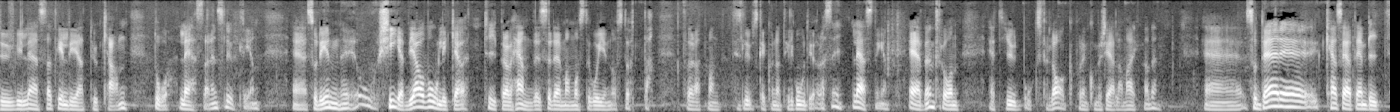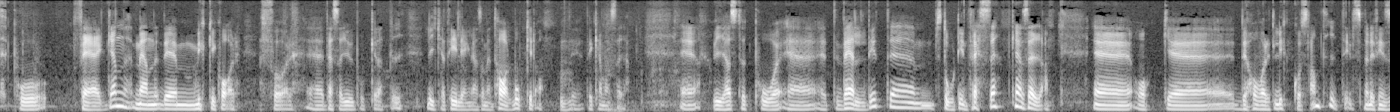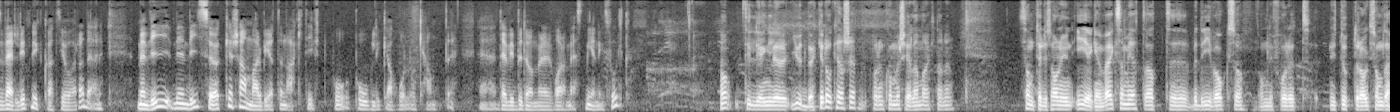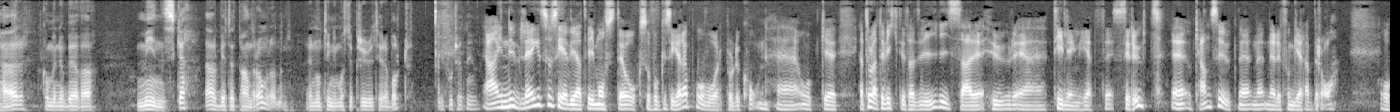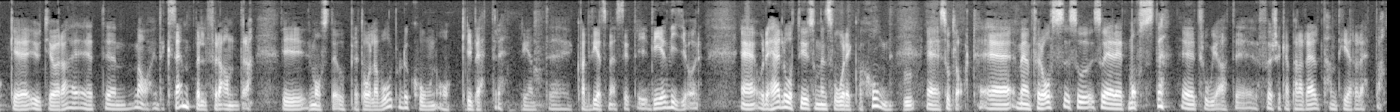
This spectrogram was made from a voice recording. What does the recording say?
du vill läsa till det att du kan då läsa den slutligen. Så det är en kedja av olika typer av händelser där man måste gå in och stötta för att man till slut ska kunna tillgodogöra sig läsningen, även från ett ljudboksförlag på den kommersiella marknaden. Eh, så där kan jag säga att det är en bit på vägen, men det är mycket kvar för eh, dessa ljudböcker att bli lika tillgängliga som en talbok idag. Mm. Det, det, kan man säga. Eh, vi har stött på ett väldigt stort intresse kan jag säga. Eh, och eh, det har varit lyckosamt hittills, men det finns väldigt mycket att göra där. Men vi, men vi söker samarbeten aktivt på, på olika håll och kanter eh, där vi bedömer det vara mest meningsfullt. Ja, tillgängliga ljudböcker då kanske på den kommersiella marknaden. Samtidigt har ni en egen verksamhet att eh, bedriva också. Om ni får ett nytt uppdrag som det här kommer ni att behöva minska arbetet på andra områden. Är det någonting ni måste prioritera bort? I fortsättningen? Ja, I nuläget så ser vi att vi måste också fokusera på vår produktion. Eh, och eh, jag tror att det är viktigt att vi visar hur eh, tillgänglighet ser ut och kan se ut när det fungerar bra och utgöra ett, ja, ett exempel för andra. Vi måste upprätthålla vår produktion och bli bättre rent kvalitetsmässigt i det vi gör. Eh, och det här låter ju som en svår ekvation mm. eh, såklart. Eh, men för oss så, så, är det ett måste, tror jag, att försöka parallellt hantera detta.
